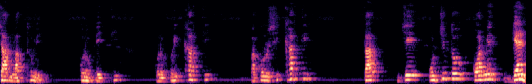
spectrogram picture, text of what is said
যার মাধ্যমে কোনো ব্যক্তি, কোনো পরীক্ষার্থী বা কোনো শিক্ষার্থী তার যে অর্জিত কর্মের জ্ঞান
